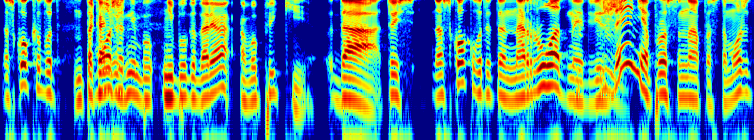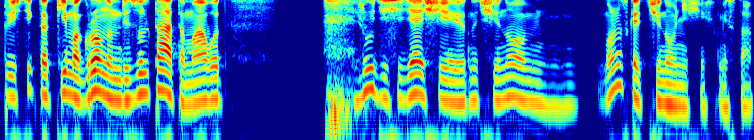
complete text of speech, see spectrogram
Насколько вот Ну, так они может- же не, бл- не благодаря, а вопреки. да, то есть насколько вот это народное движение просто-напросто может привести к таким огромным результатам, а вот люди, сидящие на чином, можно сказать, чиновничьих местах.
